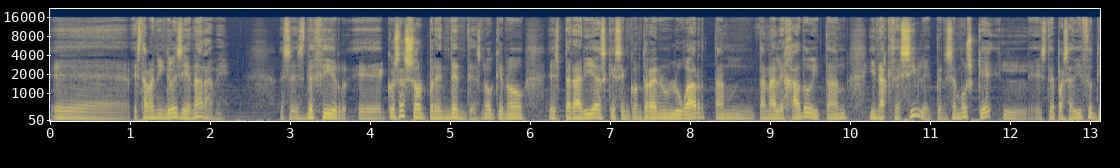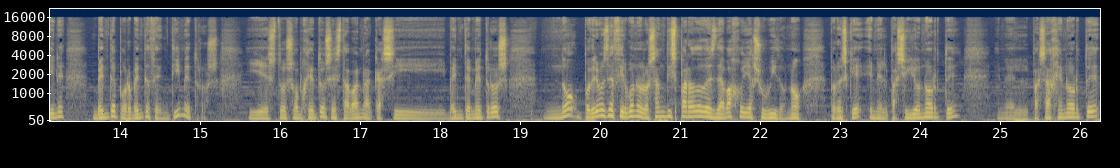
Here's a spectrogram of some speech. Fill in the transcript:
Eh, estaba en inglés y en árabe. Es, decir, eh, cosas sorprendentes, ¿no? Que no esperarías que se encontrara en un lugar tan, tan alejado y tan inaccesible. Pensemos que este pasadizo tiene 20 por 20 centímetros y estos objetos estaban a casi 20 metros. No, podríamos decir, bueno, los han disparado desde abajo y ha subido. No, pero es que en el pasillo norte en el pasaje norte,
